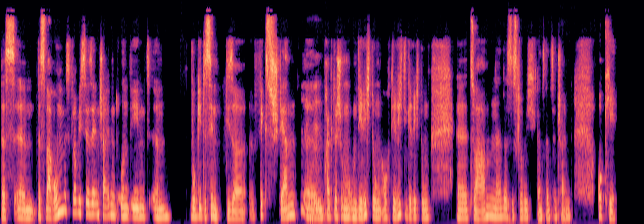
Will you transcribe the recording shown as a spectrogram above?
das, ähm, das Warum ist, glaube ich, sehr, sehr entscheidend und eben ähm, wo geht es hin? Dieser Fixstern, mhm. äh, praktisch um, um die Richtung, auch die richtige Richtung äh, zu haben. Ne? Das ist, glaube ich, ganz, ganz entscheidend. Okay.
